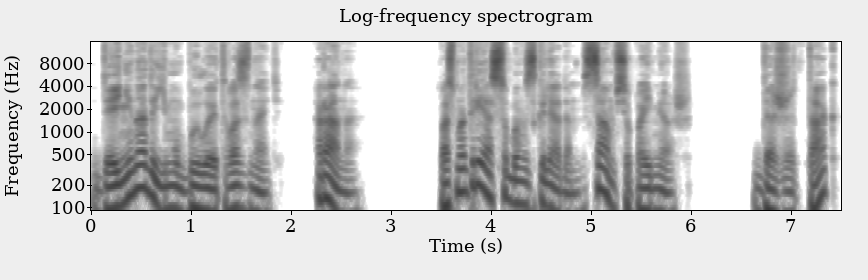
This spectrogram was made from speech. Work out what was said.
Да и не надо ему было этого знать. Рано. Посмотри особым взглядом, сам все поймешь. Даже так?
